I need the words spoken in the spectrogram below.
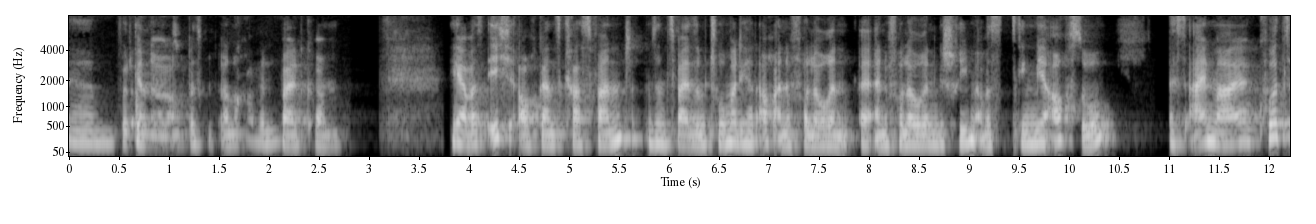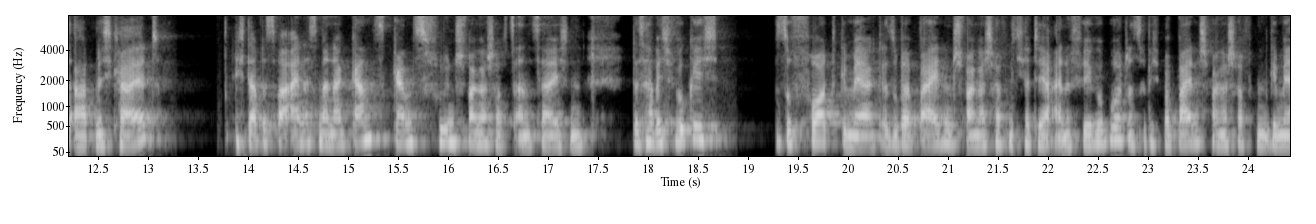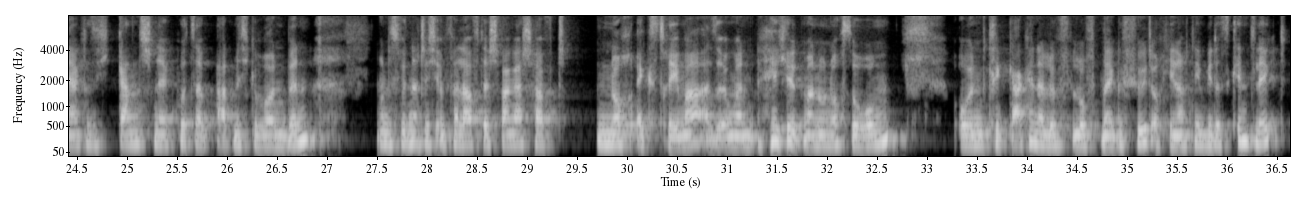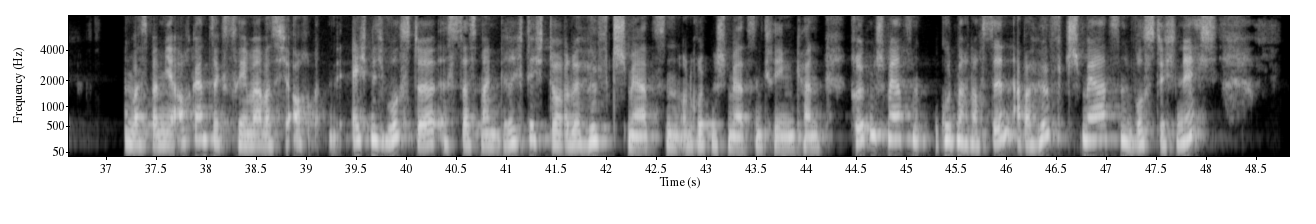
Ähm, wird genau, auch das wird auch noch kommen. bald kommen. Ja, was ich auch ganz krass fand, sind zwei Symptome. Die hat auch eine Followerin, äh, eine Followerin geschrieben, aber es ging mir auch so. Ist einmal Kurzatmigkeit. Ich glaube, das war eines meiner ganz, ganz frühen Schwangerschaftsanzeichen. Das habe ich wirklich sofort gemerkt. Also bei beiden Schwangerschaften, ich hatte ja eine Fehlgeburt und das habe ich bei beiden Schwangerschaften gemerkt, dass ich ganz schnell kurzatmig geworden bin. Und es wird natürlich im Verlauf der Schwangerschaft noch extremer. Also irgendwann hechelt man nur noch so rum und kriegt gar keine Luft mehr gefühlt, auch je nachdem, wie das Kind liegt. Und was bei mir auch ganz extrem war, was ich auch echt nicht wusste, ist, dass man richtig dolle Hüftschmerzen und Rückenschmerzen kriegen kann. Rückenschmerzen, gut, macht noch Sinn, aber Hüftschmerzen wusste ich nicht.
